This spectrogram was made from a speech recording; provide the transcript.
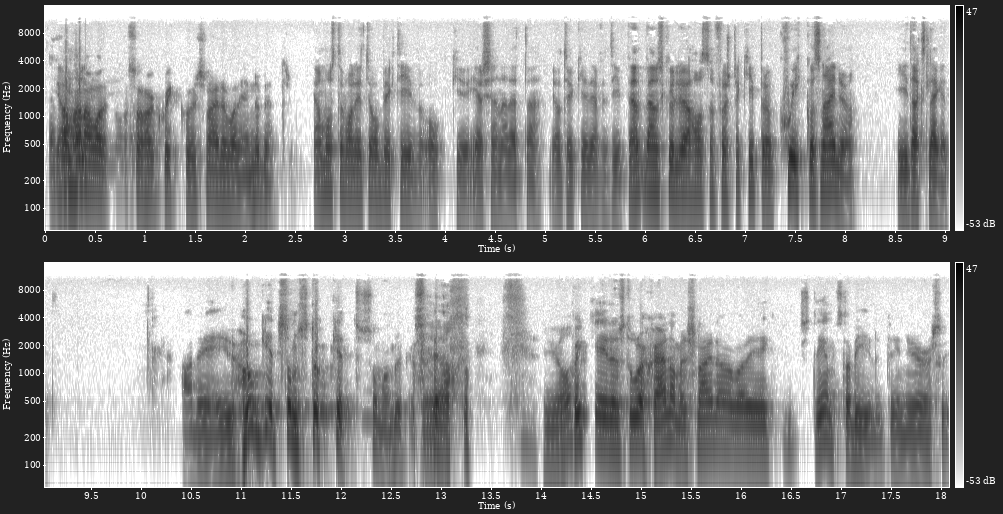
om han har varit bra så har Quick och Schneider varit ännu bättre. jag måste vara lite objektiv och erkänna detta. Jag tycker definitivt... Vem, vem skulle jag ha som första keeper av Quick och Snyder då? I dagsläget? Ja, det är ju hugget som stucket som man brukar säga. Ja. ja. Quick är den stora stjärnan men Schneider har varit extremt stabil ute i New Jersey.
